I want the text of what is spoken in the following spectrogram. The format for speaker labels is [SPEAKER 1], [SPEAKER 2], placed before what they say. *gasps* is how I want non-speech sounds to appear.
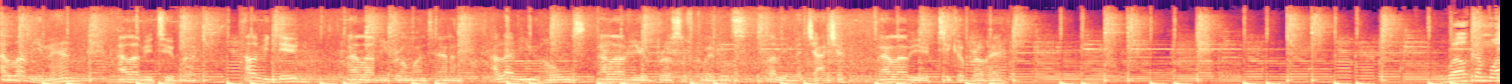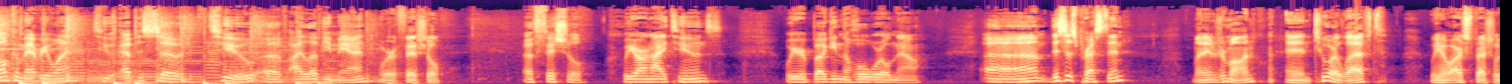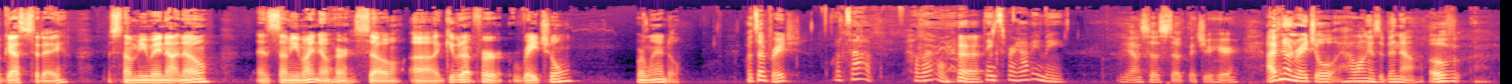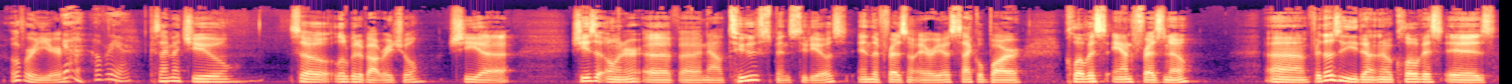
[SPEAKER 1] I love you, man. I love you too, bud. I love you, dude. I love you, Bro Montana. I love you, Holmes. I love you, Broseph Gliggles. I love you, Machacha. I love you, Tico Brohe.
[SPEAKER 2] Welcome, welcome everyone to episode two of I Love You Man.
[SPEAKER 3] We're official.
[SPEAKER 2] Official. We are on iTunes. We are bugging the whole world now. Um, this is Preston.
[SPEAKER 3] My name's Ramon, and to our left, we have our special guest today. Some you may not know, and some you might know her. So uh, give it up for Rachel Orlando.
[SPEAKER 2] What's up, Rach?
[SPEAKER 4] What's up? Hello. *laughs* Thanks for having me.
[SPEAKER 2] Yeah, I'm so stoked that you're here. I've known Rachel. How long has it been now? Over over a year.
[SPEAKER 4] Yeah, over a year.
[SPEAKER 2] because I met you. So a little bit about Rachel. She uh, she's the owner of uh, now two spin studios in the Fresno area, Cycle Bar, Clovis, and Fresno. Um, for those of you who don't know, Clovis is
